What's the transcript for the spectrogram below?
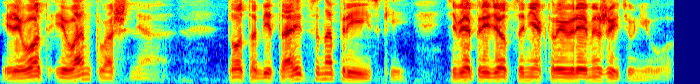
Или вот Иван Квашня. Тот обитается на прииске. Тебе придется некоторое время жить у него.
